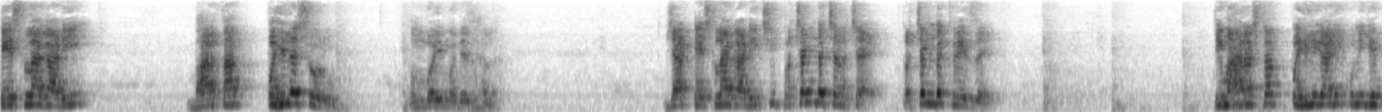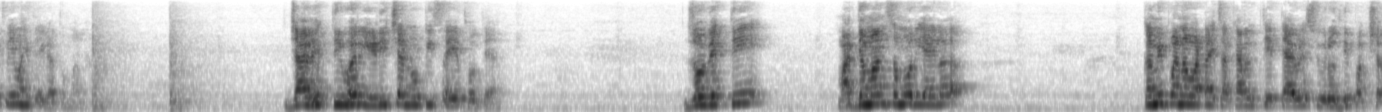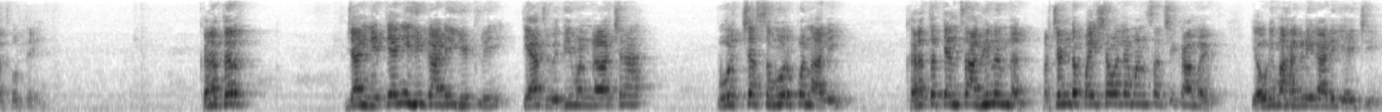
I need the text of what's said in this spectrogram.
Tesla गाडी भारतात पहिलं शोरूम मुंबईमध्ये झालं. ज्या टेस्ला गाडीची प्रचंड चर्चा आहे प्रचंड क्रेज आहे ती महाराष्ट्रात पहिली गाडी कोणी घेतली माहितीये का तुम्हाला? ज्या व्यक्तीवर ईडीच्या नोटिसा येत होत्या. जो व्यक्ती माध्यमांसमोर यायला कमीपणा वाटायचा कारण ते त्यावेळेस विरोधी पक्षात होते. खर तर ज्या नेत्यांनी ही गाडी घेतली त्याच विधिमंडळाच्या पोर्चच्या समोर पण आली. खरं तर त्यांचं अभिनंदन. प्रचंड पैशावाल्या माणसाची काम आहेत एवढी महागडी गाडी घ्यायची.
